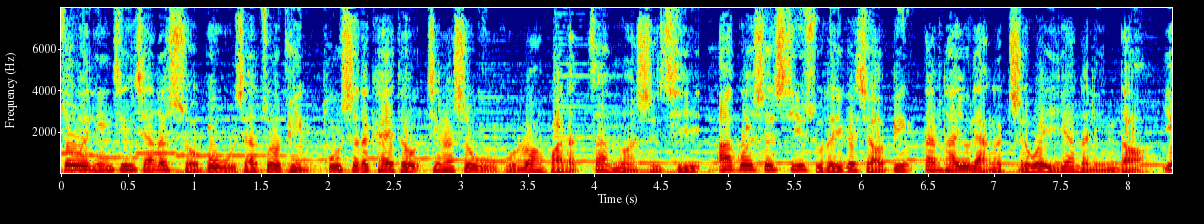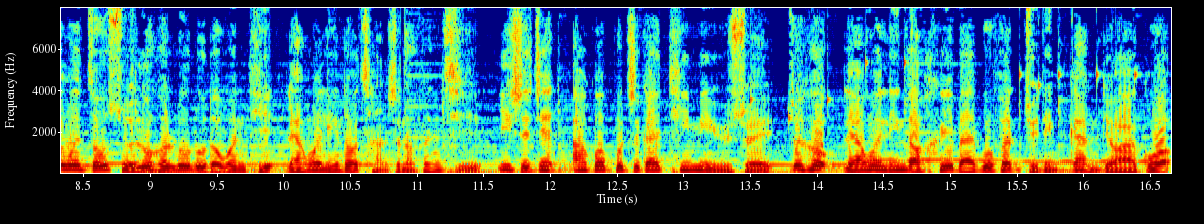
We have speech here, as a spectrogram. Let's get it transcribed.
作为林青霞的首部武侠作品，故事的开头竟然是五胡乱华的战乱时期。阿郭是西蜀的一个小兵，但他有两个职位一样的领导，因为走水路和陆路的问题，两位领导产生了分歧。一时间，阿郭不知该听命于谁。最后，两位领导黑白不分，决定干掉阿郭。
